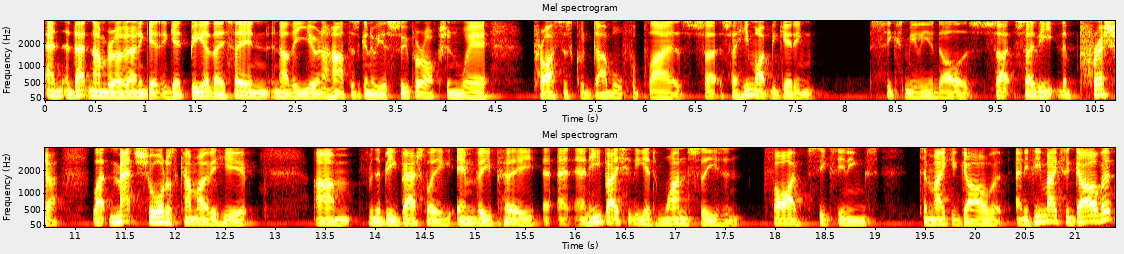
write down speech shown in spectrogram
and that number is only getting to get bigger. They say in another year and a half there's going to be a super auction where prices could double for players. So so he might be getting six million dollars. So so the the pressure, like Matt Short has come over here um, from the Big Bash League MVP, and, and he basically gets one season, five six innings to make a go of it. And if he makes a go of it,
